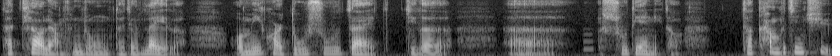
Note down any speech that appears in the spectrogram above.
他跳两分钟他就累了。我们一块读书，在这个呃书店里头，他看不进去。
